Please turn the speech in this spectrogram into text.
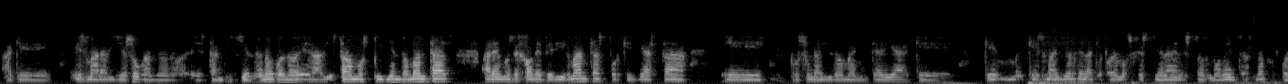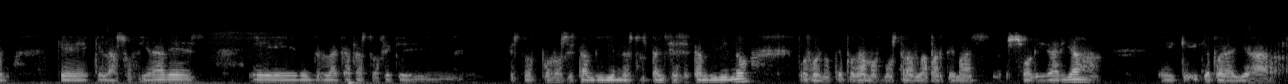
a que es maravilloso cuando están diciendo, ¿no? Cuando estábamos pidiendo mantas, ahora hemos dejado de pedir mantas porque ya está eh, pues una ayuda humanitaria que, que, es mayor de la que podemos gestionar en estos momentos, ¿no? Pues bueno, que, las sociedades eh, dentro de la catástrofe que estos pueblos están viviendo, estos países están viviendo, pues bueno, que podamos mostrar la parte más solidaria eh, y que pueda llegar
